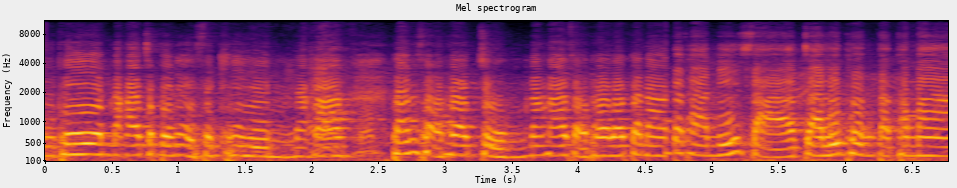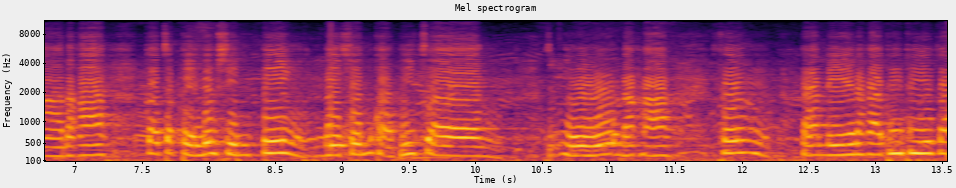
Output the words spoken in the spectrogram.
กรุงเทพนะคะจะเป็นไอศครีมนะคะท่านสทจุ๋มนะคะสทรัตนาประธานนิสาจารุพงศ์ตัทมานะคะ ก็จะเป็นลูกชิ้นปิ้งในซุ้มของพี่แจงอิวนะคะ ซึ่งตอนนี้นะคะพี่ๆก็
